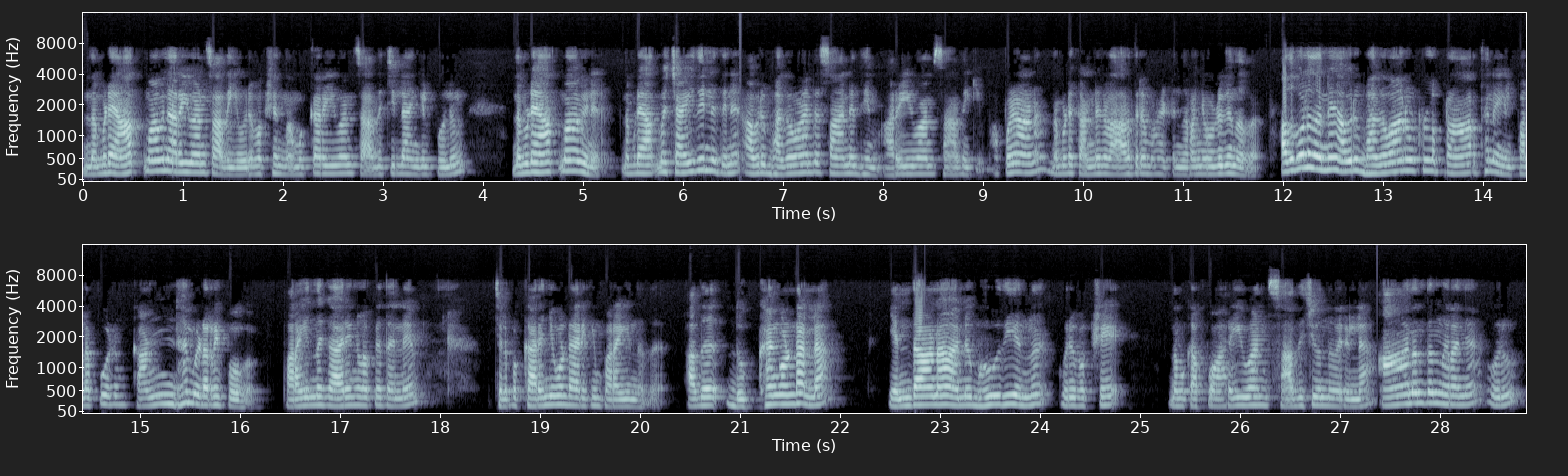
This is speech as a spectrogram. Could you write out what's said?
നമ്മുടെ ആത്മാവിനെ അറിയുവാൻ സാധിക്കും. ഒരുപക്ഷെ നമുക്കറിയുവാൻ സാധിച്ചില്ല എങ്കിൽ പോലും നമ്മുടെ ആത്മാവിന് നമ്മുടെ ആത്മചൈതന്യത്തിന് ഒരു ഭഗവാന്റെ സാന്നിധ്യം അറിയുവാൻ സാധിക്കും. അപ്പോഴാണ് നമ്മുടെ കണ്ണുകൾ ആർദ്രമായിട്ട് നിറഞ്ഞൊഴുകുന്നത്. അതുപോലെ തന്നെ ഒരു ഭഗവാനോട്ടുള്ള പ്രാർത്ഥനയിൽ പലപ്പോഴും കണ്ഠമിടറിപ്പോകും. പറയുന്ന കാര്യങ്ങളൊക്കെ തന്നെ ചിലപ്പോൾ കരഞ്ഞുകൊണ്ടായിരിക്കും പറയുന്നത്. അത് ദുഃഖം കൊണ്ടല്ല എന്താണ് ആ അനുഭൂതി എന്ന് ഒരു പക്ഷേ നമുക്കപ്പോൾ അറിയുവാൻ സാധിച്ചു എന്ന് വരില്ല. ആനന്ദം നിറഞ്ഞ ഒരു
